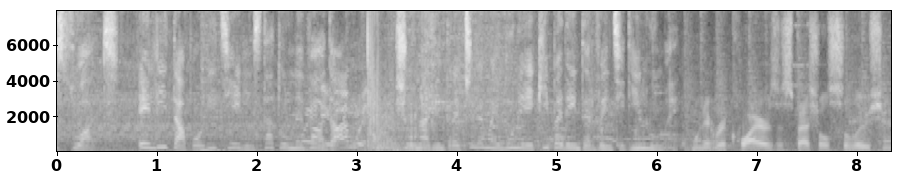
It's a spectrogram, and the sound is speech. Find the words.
SWAT, elita poliției din statul Nevada și una dintre cele mai bune echipe de intervenții din lume. When it requires a special solution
